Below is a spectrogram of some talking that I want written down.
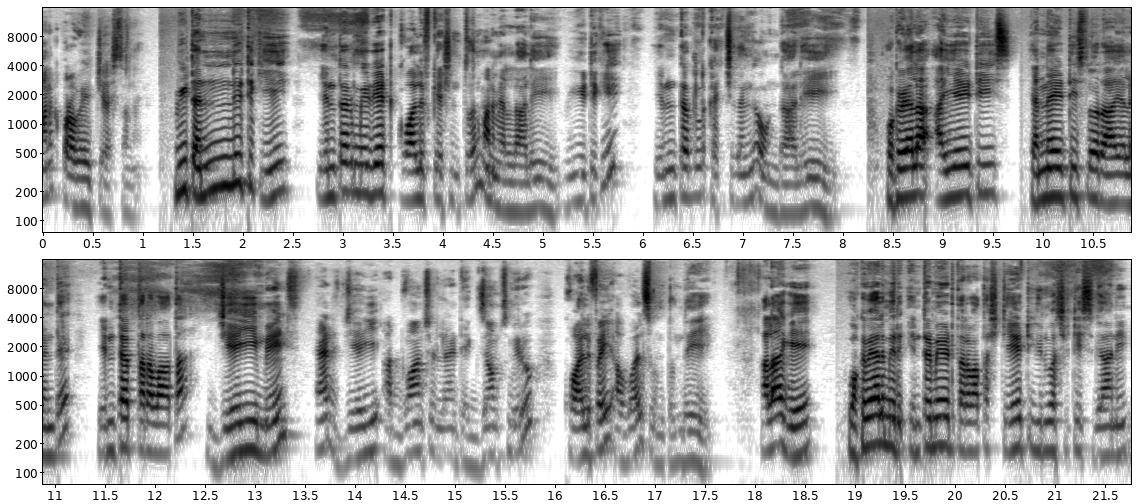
మనకు ప్రొవైడ్ చేస్తున్నాయి. వీటన్నిటికీ ఇంటర్మీడియట్ క్వాలిఫికేషన్తో మనం వెళ్ళాలి. వీటికి ఇంటర్లు ఖచ్చితంగా ఉండాలి. ఒకవేళ ఐఐటీస్ ఎన్ఐటీస్లో రాయాలంటే ఇంటర్ తర్వాత JEE mains and JEE advanced లాంటి ఎగ్జామ్స్ మీరు క్వాలిఫై అవ్వాల్సి ఉంటుంది. అలాగే ఒకవేళ మీరు ఇంటర్మీడియట్ తర్వాత స్టేట్ యూనివర్సిటీస్ కానీ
